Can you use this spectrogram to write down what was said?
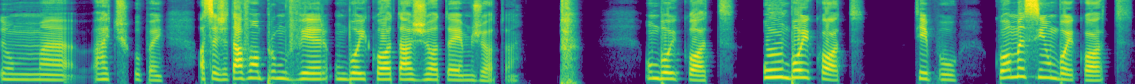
uma. Ai, desculpem. Ou seja, estavam a promover um boicote à JMJ. um boicote. Um boicote. Tipo, como assim um boicote?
